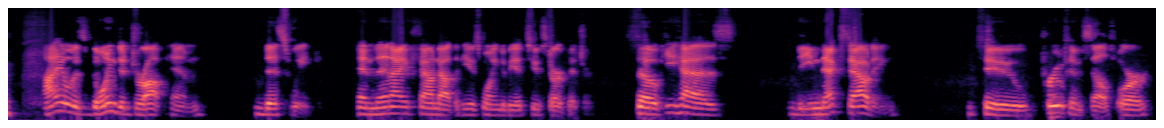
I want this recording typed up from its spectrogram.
I was going to drop him this week, and then I found out that he was going to be a two-star pitcher. So he has the next outing to prove himself, or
